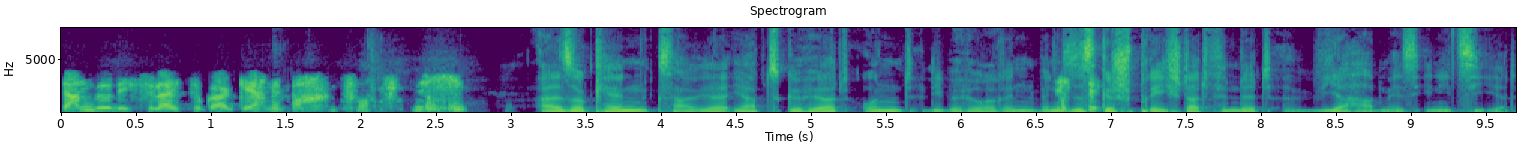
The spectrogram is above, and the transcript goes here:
dann würde ich vielleicht sogar gerne machen, sonst nicht. Also Ken, Xavier, ihr habt es gehört und liebe Hörerinnen, wenn dieses Gespräch stattfindet, wir haben es initiiert.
